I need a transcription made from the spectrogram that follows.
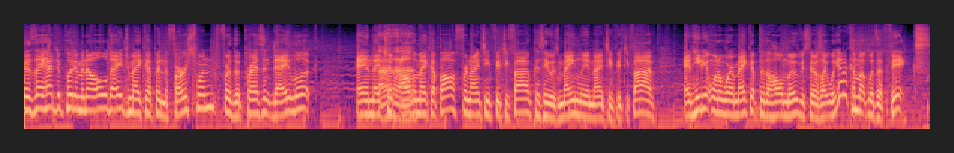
Because they had to put him in old age makeup in the first one for the present day look, and they took Uh-huh. all the makeup off for 1955 because he was mainly in 1955, and he didn't want to wear makeup through the whole movie. So it was like, we got to come up with a fix.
